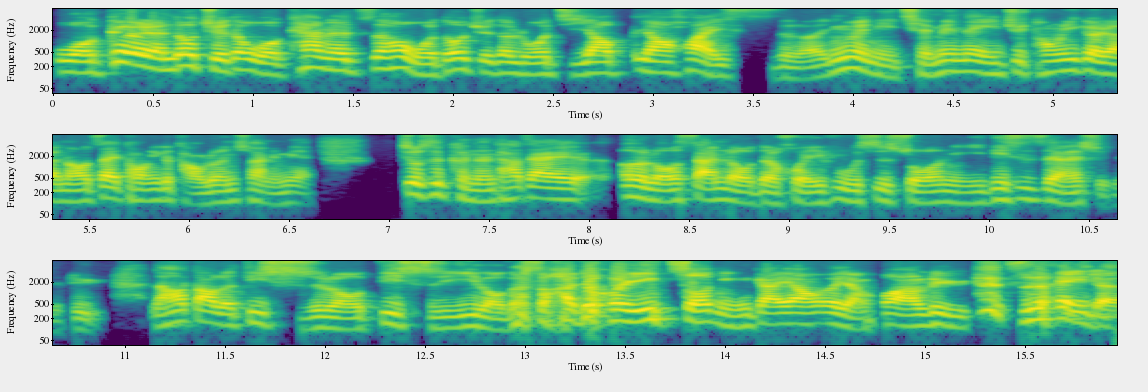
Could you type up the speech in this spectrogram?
我个人都觉得我看了之后，我都觉得逻辑要要坏死了，因为你前面那一句同一个人哦，在同一个讨论串里面，就是可能他在二楼三楼的回复是说你一定是自来水的氯，然后到了第十楼第十一楼的时候，他就回应说你应该要用二氧化氯之类的。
